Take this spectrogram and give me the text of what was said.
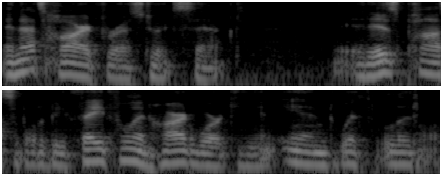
And that's hard for us to accept. It is possible to be faithful and hardworking and end with little.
